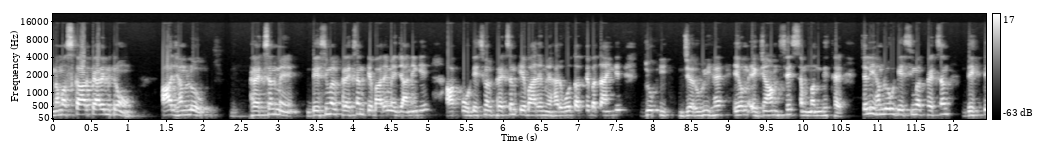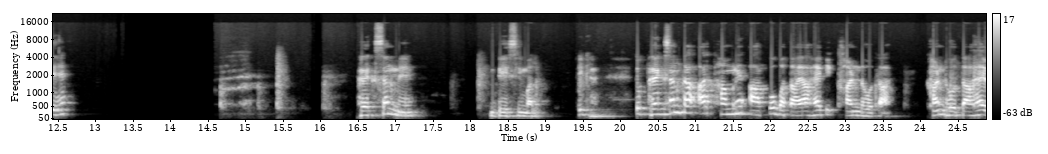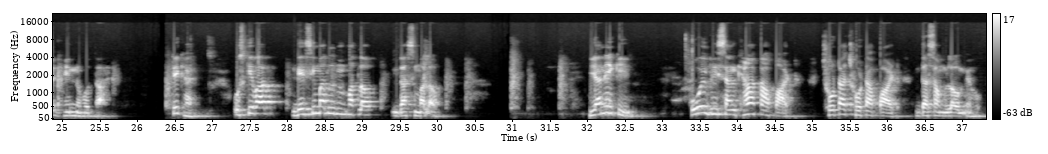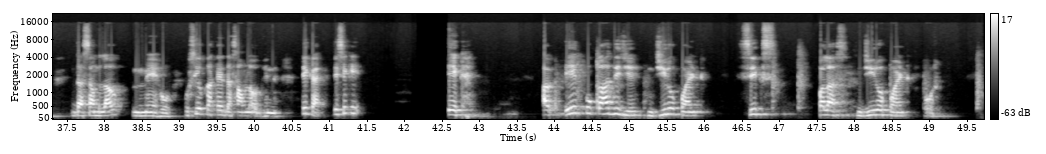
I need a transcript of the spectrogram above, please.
नमस्कार प्यारे मित्रों, आज हम लोग फ्रैक्शन में, डेसिमल फ्रैक्शन के बारे में जानेंगे। आपको डेसिमल फ्रैक्शन के बारे में हर वो तथ्य बताएँगे जो कि ज़रूरी है एवं एग्ज़ाम से संबंधित है। चलिए हम लोग डेसिमल फ्रैक्शन देखते हैं। फ्रैक्शन में डेसिमल, ठीक है? तो फ्रैक्शन का अर्थ हमने आपको बताया है कि खंड होता है। खंड होता है, भिन्न होता है, ठीक है? उसके बाद डेसिमल मतलब दशमलव। यानी कि कोई भी संख्या का पार्ट छोटा छोटा पार्ट दशमलव में हो, दशमलव में हो, उसी को कहते हैं दशमलव भिन्न। ठीक है? जैसे कि एक है। अब एक को कह दीजिए zero point six plus zero point four.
